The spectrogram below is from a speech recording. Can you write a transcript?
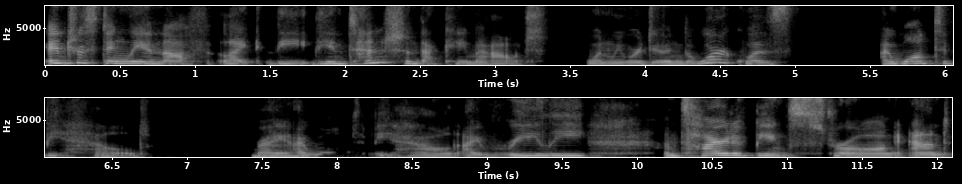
interestingly enough, like the, the intention that came out when we were doing the work was I want to be held right? Mm-hmm. I want to be held. I really, I'm tired of being strong. And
